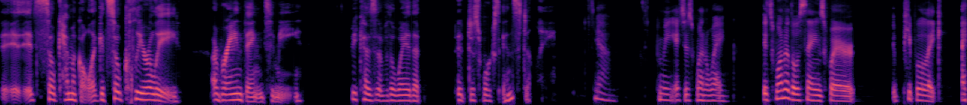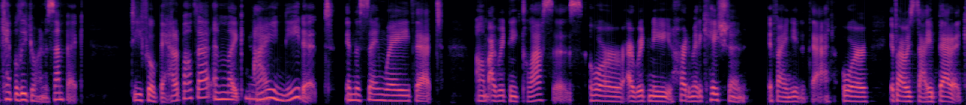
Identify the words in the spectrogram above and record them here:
it, it's so chemical, like it's so clearly a brain thing to me because of the way that it just works instantly. Yeah, I mean, it just went away. It's one of those things where people are like, I can't believe you're on a Ozempic do you feel bad about that? I'm like, yeah. I need it in the same way that um, I would need glasses or I would need heart medication if I needed that. Or if I was diabetic,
